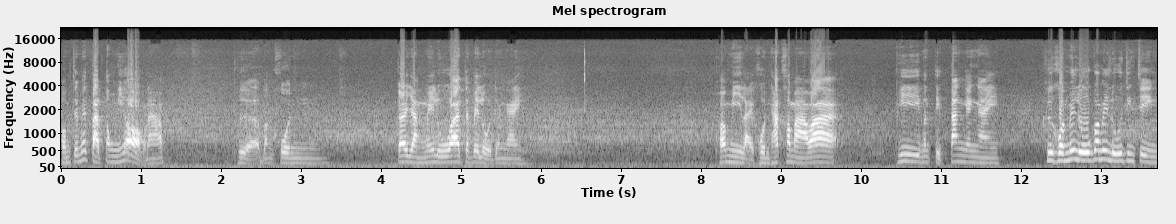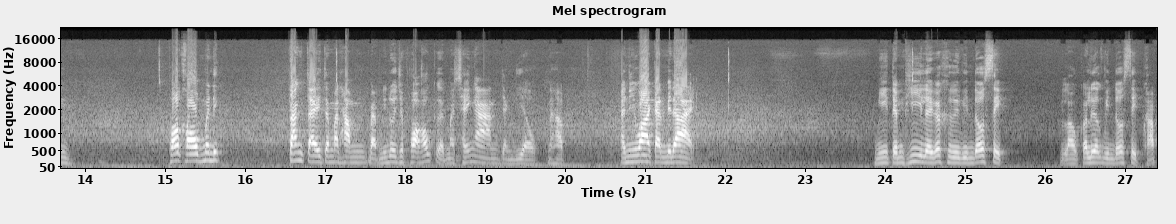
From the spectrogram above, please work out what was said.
ผมจะไม่ตัดตรงนี้ออกนะครับ เผื่อบางคน ก็ยังไม่รู้ว่าจะไปโหลดยังไง เพราะมีหลายคนทักเข้ามาว่า พี่มันติดตั้งยังไง คือคนไม่รู้ก็ไม่รู้จริง ๆ เพราะเขาไม่ได้ตั้งใจจะมาทำแบบนี้โดยเฉพาะเขาเกิดมาใช้งานอย่างเดียวนะครับ อันนี้ว่ากันไม่ได้ มีเต็มที่เลยก็คือ Windows 10 เราก็เลือก Windows 10 ครับ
